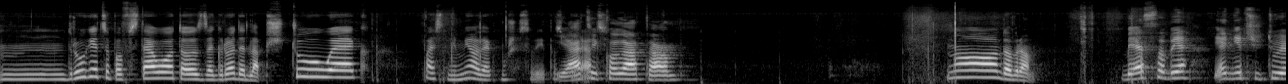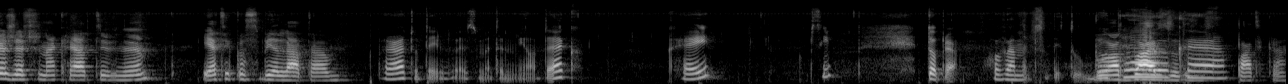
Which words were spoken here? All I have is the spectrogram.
Mm, drugie, co powstało, to zagroda dla pszczółek. Właśnie, miodek muszę sobie pozbierać. Ja tylko latam. No, dobra. Bo ja sobie, ja nie czytuję rzeczy na kreatywnym. Ja tylko sobie latam. Dobra, tutaj wezmę ten miodek. Okej. Dobra, chowamy sobie tu Była butelkę. bardzo duża wpadka.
